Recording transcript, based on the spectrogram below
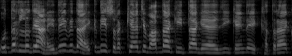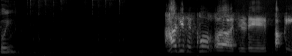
ਉਧਰ ਲੁਧਿਆਣੇ ਦੇ ਵਿਧਾਇਕ ਦੀ ਸੁਰੱਖਿਆ 'ਚ ਵਾਧਾ ਕੀਤਾ ਗਿਆ ਹੈ ਜੀ ਕਹਿੰਦੇ ਖਤਰਾ ਹੈ ਕੋਈ? ਹਾਂਜੀ ਦੇਖੋ ਅਹ ਜਿਹੜੇ ਪੱਪੀ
